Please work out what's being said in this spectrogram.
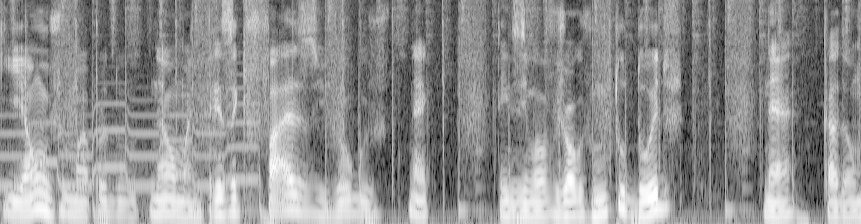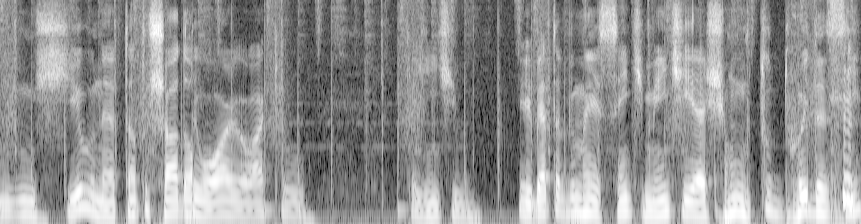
que é um, uma, né, uma empresa que faz jogos, né? Tem desenvolve jogos muito doidos, né? Cada um de um estilo, né? Tanto Shadow Warrior lá que, o, que a gente e Beta vimos recentemente e achamos muito doido assim.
